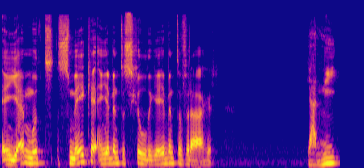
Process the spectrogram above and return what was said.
en jij moet smeken en jij bent de schuldige, jij bent de vrager. ja, niet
